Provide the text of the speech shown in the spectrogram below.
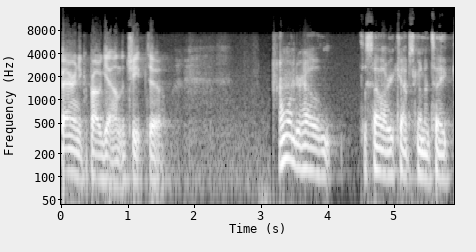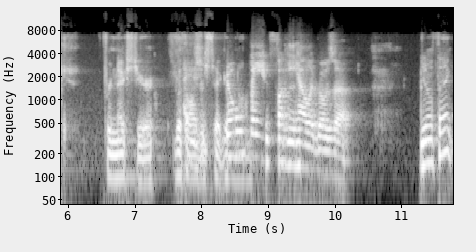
Barron, you could probably get on the cheap too. I wonder how the salary cap's going to take for next year with all this shit going No on. way in fucking hell it goes up. You don't think?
